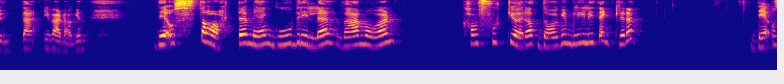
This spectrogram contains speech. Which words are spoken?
rundt deg i hverdagen. Det å starte med en god brille hver morgen kan fort gjøre at dagen blir litt enklere. Det å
